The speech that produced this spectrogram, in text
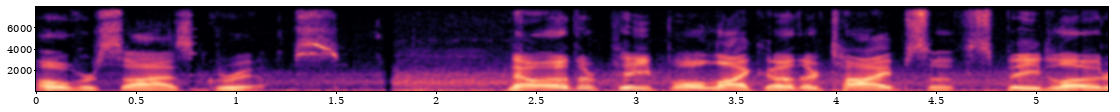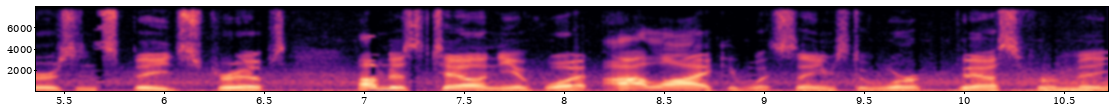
oversized grips. Now other people like other types of speed loaders and speed strips, I'm just telling you what I like and what seems to work best for me.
